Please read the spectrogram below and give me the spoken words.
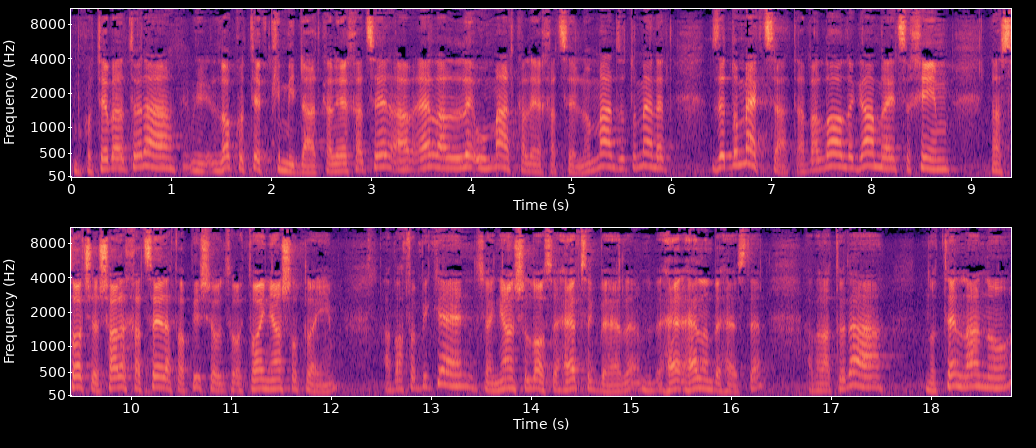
הוא כותב על התורה, לא כותב כמידת קלי החצר, אלא לעומת קלי החצר. לעומת, זאת אומרת, זה דומה קצת, אבל לא לגמרי צריכים לעשות שאפשר לחצר, אף על פי שאותו עניין של קלעים, אבל אף על פי כן, שהעניין שלו זה הפסק בהלם בהסתר, אבל התורה נותן לנו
